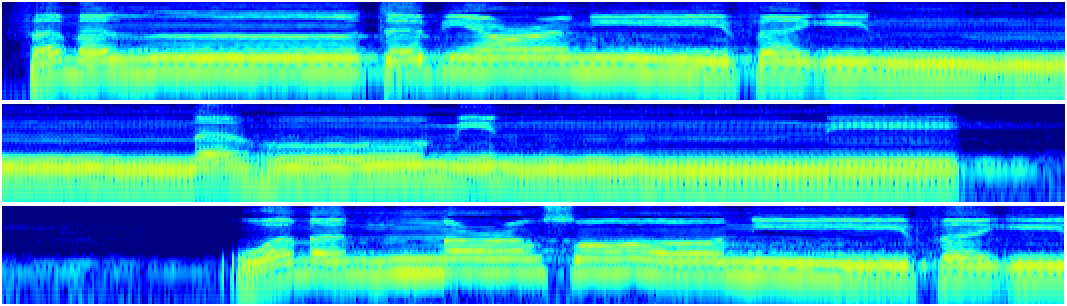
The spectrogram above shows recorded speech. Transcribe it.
فمن تبعني فإنه ومن عصاني فانك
